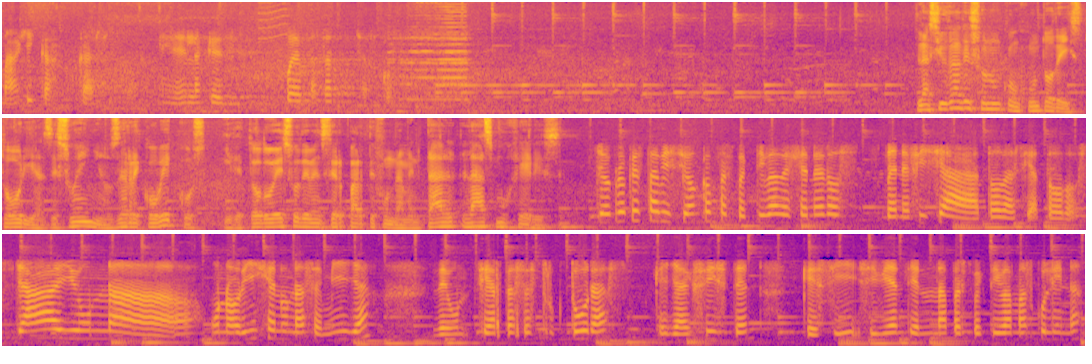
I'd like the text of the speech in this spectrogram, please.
mágica casi, en la que pueden pasar Las ciudades son un conjunto de historias, de sueños, de recovecos, y de todo eso deben ser parte fundamental las mujeres. Yo creo que esta visión con perspectiva de géneros beneficia a todas y a todos. Ya hay una, un origen, una semilla de ciertas estructuras que ya existen, que sí, si bien tienen una perspectiva masculina,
